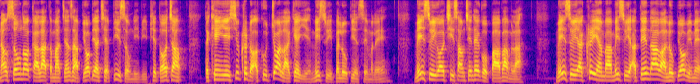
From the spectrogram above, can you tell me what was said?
နောက်ဆုံးသောကာလတမန်ကျမ်းစာပြောပြချက်ပြည့်စုံနေပြီဖြစ်သောကြောင့်သခင်ယေရှုခရစ်တော်အခုကြွလာခဲ့ရင်မိတ်ဆွေဘယ်လိုပြင်ဆင်မလဲမိတ်ဆွေကချီဆောင်ခြင်းတဲ့ကိုပါပါမလား မိတ်ဆွေရခရိယန်ပါမိတ်ဆွေရအသင်းသားပါလို့ပြောပေမဲ့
